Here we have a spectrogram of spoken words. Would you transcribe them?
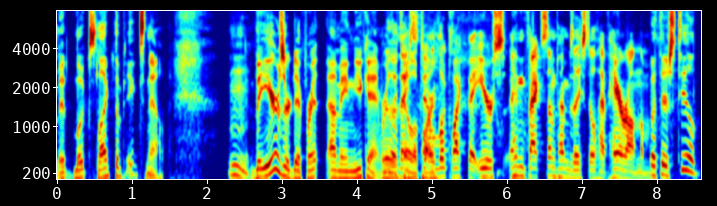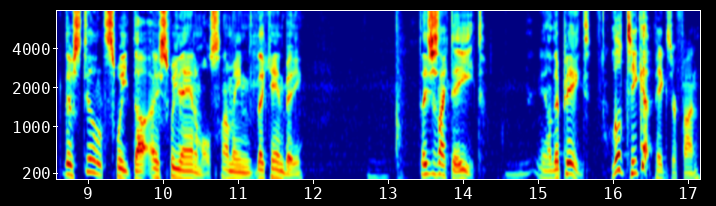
it looks like the pig snout. The ears are different. I mean, you can't really tell apart. they tell still apart. look like the ears. In fact, sometimes they still have hair on them. But they're still they're still sweet do- uh, sweet animals. I mean, they can be. They just like to eat. You know, they're pigs. Little teacup pigs are fun.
